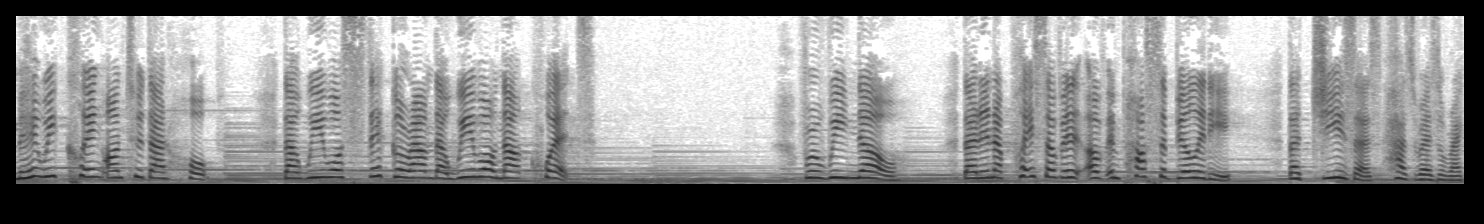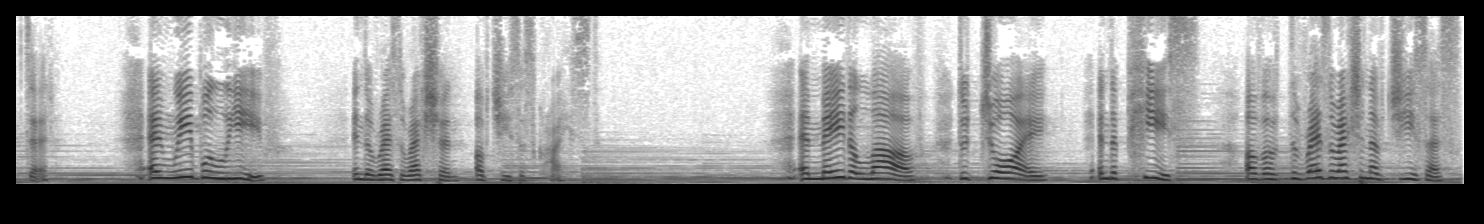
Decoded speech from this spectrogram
May we cling onto that hope that we will stick around, that we will not quit. For we know that in a place of, of impossibility, that Jesus has resurrected. And we believe in the resurrection of Jesus Christ. And may the love, the joy, and the peace of, of the resurrection of Jesus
